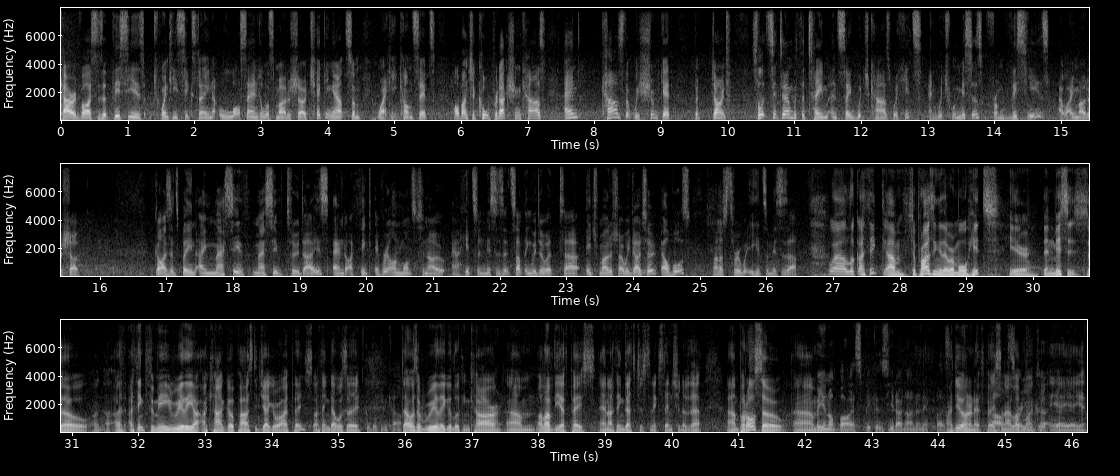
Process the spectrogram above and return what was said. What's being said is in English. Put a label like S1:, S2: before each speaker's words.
S1: Car Advice is at this year's 2016 Los Angeles Motor Show, checking out some wacky concepts, a whole bunch of cool production cars, and cars that we should get but don't. So let's sit down with the team and see which cars were hits and which were misses from this year's LA Motor Show. Guys, it's been a massive, massive two days, and I think everyone wants to know our hits and misses. It's something we do at uh, each motor show we go to. Alborz, run us through what your hits and misses are.
S2: Well, look, I think um, surprisingly there were more hits here than misses. So I, I, I think for me, really, I, I can't go past the Jaguar I-Pace. I think that was a
S1: Good looking car.
S2: that was a really good looking car. Um, I love the F-Pace, and I think that's just an extension of that. Um, but also, um,
S1: but you're not biased because you don't own an F-Pace.
S2: I do own an F-Pace,
S1: Oh,
S2: and I
S1: sorry,
S2: love my
S1: do,
S2: car.
S1: yeah.
S2: Yeah, yeah, yeah.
